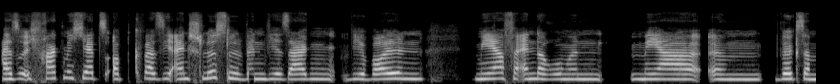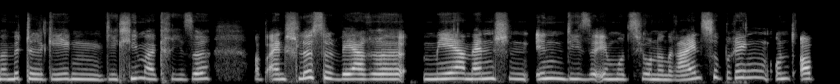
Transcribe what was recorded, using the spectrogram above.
Also ich frage mich jetzt, ob quasi ein Schlüssel, wenn wir sagen, wir wollen mehr Veränderungen, mehr ähm, wirksame Mittel gegen die Klimakrise, ob ein Schlüssel wäre, mehr Menschen in diese Emotionen reinzubringen und ob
